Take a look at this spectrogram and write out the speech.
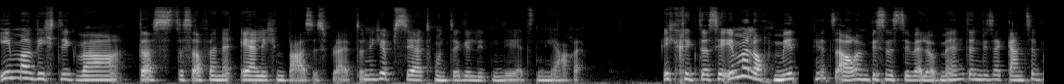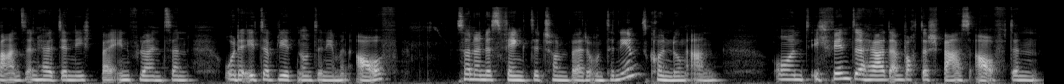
immer wichtig war, dass das auf einer ehrlichen Basis bleibt. Und ich habe sehr drunter gelitten die letzten Jahre. Ich kriege das ja immer noch mit, jetzt auch im Business Development, denn dieser ganze Wahnsinn hört ja nicht bei Influencern oder etablierten Unternehmen auf, sondern das fängt jetzt schon bei der Unternehmensgründung an. Und ich finde, da hört einfach der Spaß auf. Denn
